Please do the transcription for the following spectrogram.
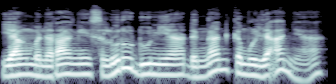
yang menerangi seluruh dunia dengan kemuliaannya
